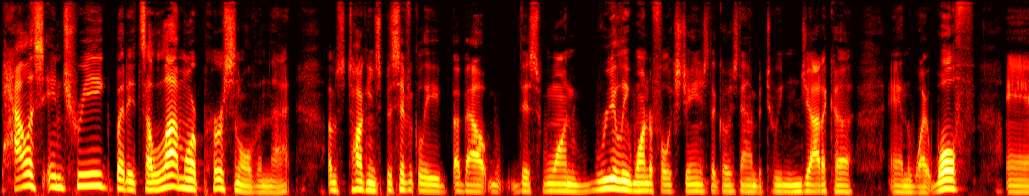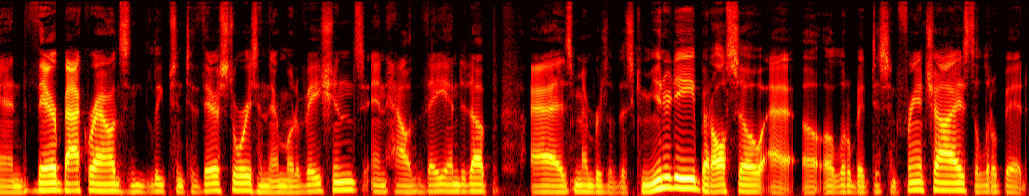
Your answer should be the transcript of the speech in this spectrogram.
palace intrigue, but it's a lot more personal than that. I was talking specifically about this one really wonderful exchange that goes down between Njadaka and the White Wolf and their backgrounds and leaps into their stories and their motivations and how they ended up as members of this community, but also a, a, a little bit disenfranchised, a little bit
